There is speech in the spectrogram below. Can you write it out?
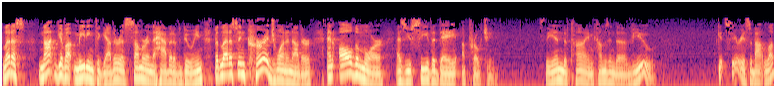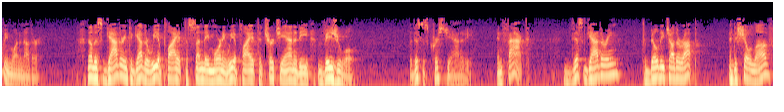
Let us not give up meeting together as some are in the habit of doing, but let us encourage one another, and all the more as you see the day approaching. As the end of time comes into view, get serious about loving one another. Now, this gathering together, we apply it to Sunday morning. We apply it to churchianity visual. But this is Christianity. In fact, this gathering to build each other up and to show love,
